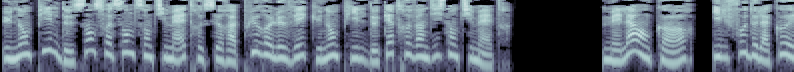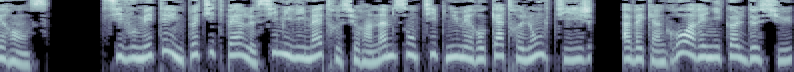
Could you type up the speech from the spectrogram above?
Une empile de 160 cm sera plus relevée qu'une empile de 90 cm. Mais là encore, il faut de la cohérence. Si vous mettez une petite perle 6 mm sur un hameçon type numéro 4 longue tige, avec un gros arénicole dessus,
